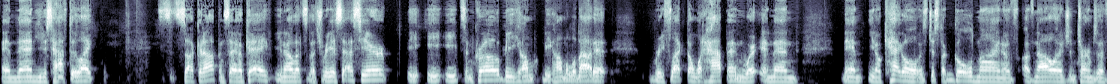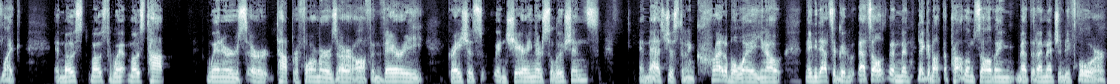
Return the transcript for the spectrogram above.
and then you just have to like suck it up and say, okay, you know, let's let's reassess here. Eat, eat, eat some crow. Be hum, be humble about it. Reflect on what happened. Where and then, man, you know, Kaggle is just a gold mine of of knowledge in terms of like, and most most most top winners or top performers are often very gracious in sharing their solutions. And that's just an incredible way you know maybe that's a good that's all and then think about the problem solving method i mentioned before.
